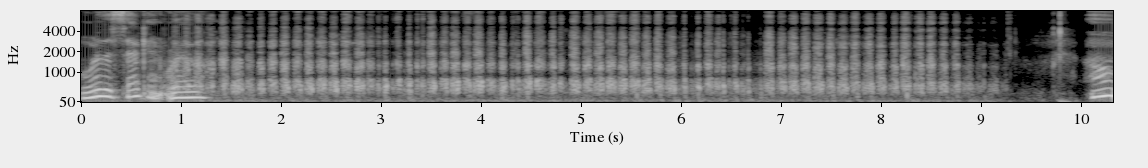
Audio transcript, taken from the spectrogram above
Or the second row. Oh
